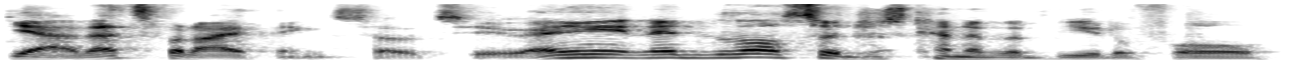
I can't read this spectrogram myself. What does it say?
Yeah that's what i think so too. Mean it's also just kind of a beautiful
